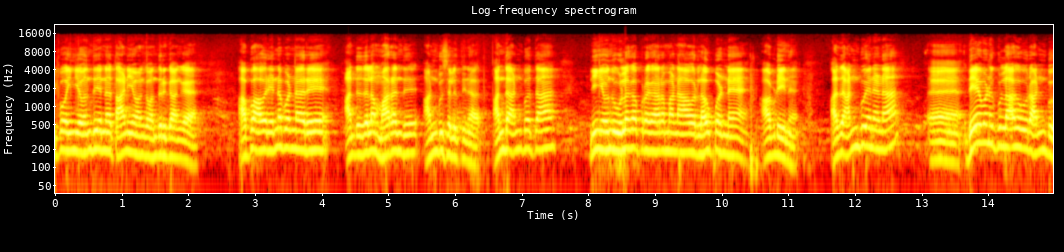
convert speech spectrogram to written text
இப்போ இங்கே வந்து என்ன தானியம் வாங்க வந்திருக்காங்க. அப்போ அவர் என்ன பண்ணார்? அந்த இதெல்லாம் மறந்து அன்பு செலுத்தினார். அந்த அன்பை தான் நீங்கள் வந்து உலக பிரகாரமாக நான் அவர் லவ் பண்ணேன் அப்படின்னு. அது அன்பு என்னென்னா தேவனுக்குள்ளாக ஒரு அன்பு.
